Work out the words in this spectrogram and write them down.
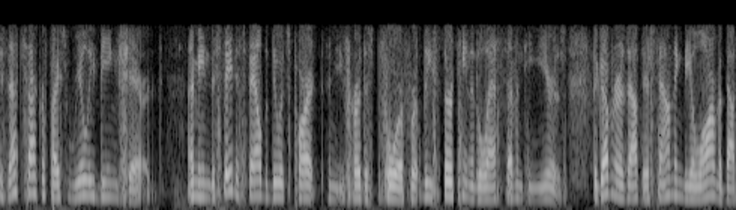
is that sacrifice really being shared? I mean, the state has failed to do its part, and you've heard this before, for at least 13 of the last 17 years. The governor is out there sounding the alarm about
